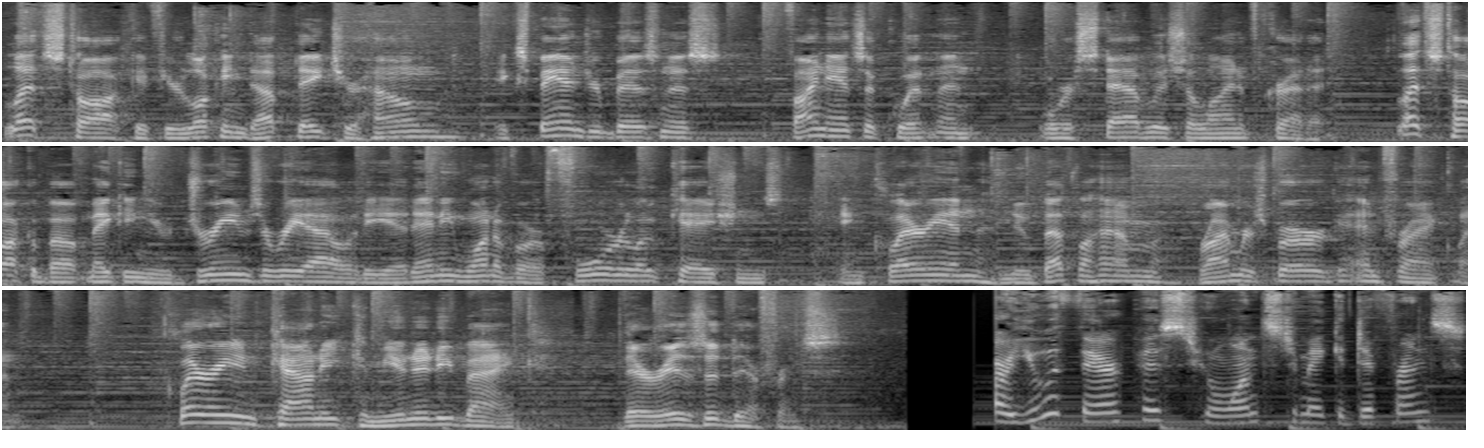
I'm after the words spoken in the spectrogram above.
Let's talk if you're looking to update your home, expand your business, finance equipment, or establish a line of credit. Let's talk about making your dreams a reality at any one of our four locations in Clarion, New Bethlehem, Rimersburg, and Franklin. Clarion County Community Bank. There is a difference. Are you a therapist who wants to make a difference?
